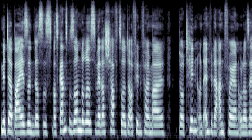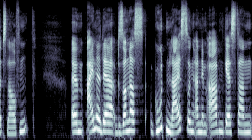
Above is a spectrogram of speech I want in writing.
mit dabei sind. Das ist was ganz Besonderes. Wer das schafft, sollte auf jeden Fall mal dorthin und entweder anfeuern oder selbst laufen. Ähm, eine der besonders guten Leistungen an dem Abend gestern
